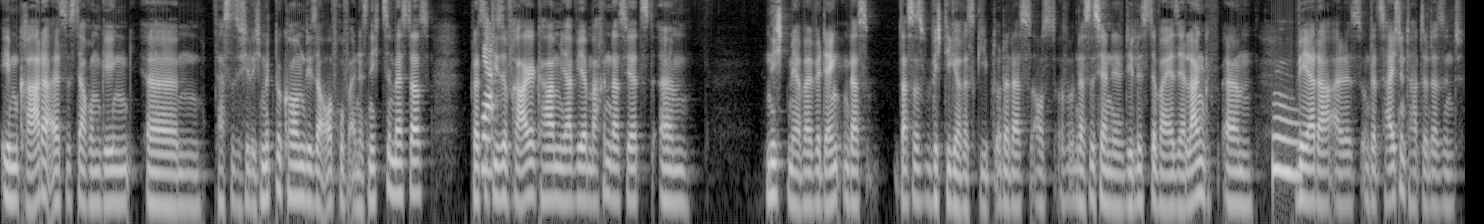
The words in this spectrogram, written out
eben gerade als es darum ging, ähm, hast du sicherlich mitbekommen, dieser Aufruf eines Nichtsemesters, plötzlich ja. diese Frage kam, ja, wir machen das jetzt ähm, nicht mehr, weil wir denken, dass, dass es Wichtigeres gibt oder dass aus, und das ist ja eine, die Liste war ja sehr lang, ähm, hm. wer da alles unterzeichnet hatte. Da sind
